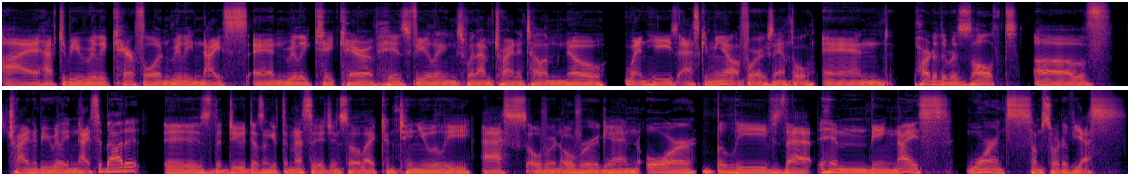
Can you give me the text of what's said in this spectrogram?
I have to be really careful and really nice and really take care of his feelings when I'm trying to tell him no when he's asking me out, for example. And part of the result of trying to be really nice about it is the dude doesn't get the message and so like continually asks over and over again or believes that him being nice warrants some sort of yes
